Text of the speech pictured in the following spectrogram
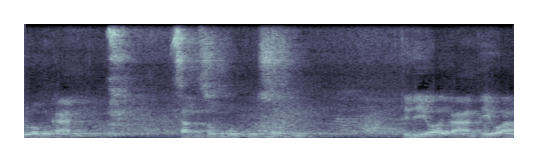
ร่วมกันสั่งสมบุญกุศลทีนี้ว่าการที่ว่า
